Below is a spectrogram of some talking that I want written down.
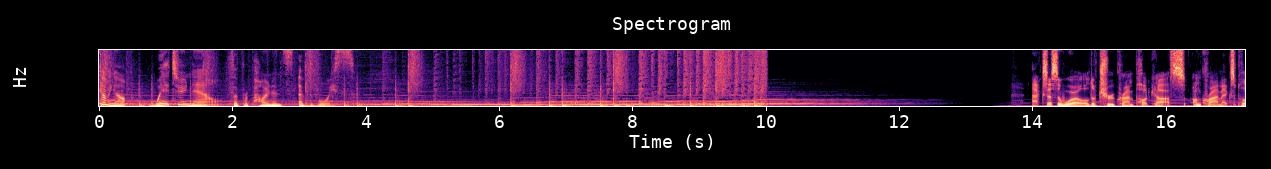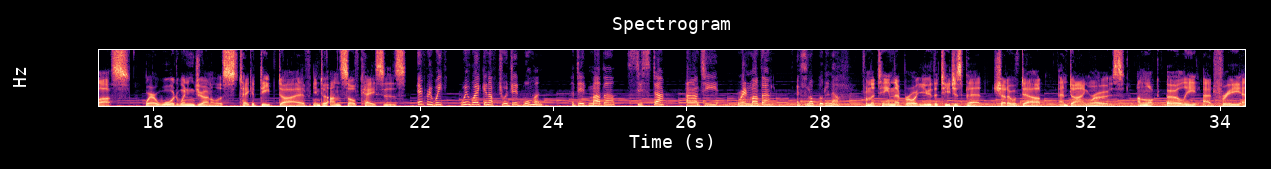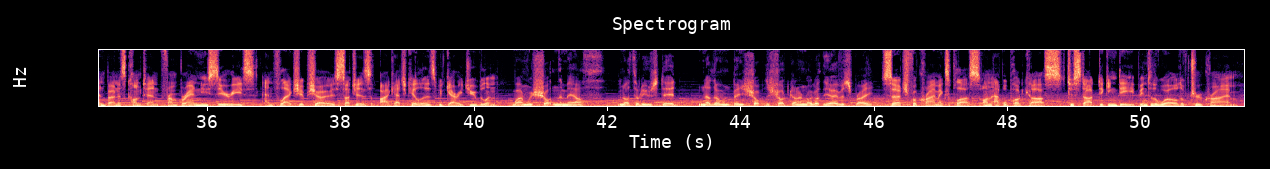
Coming up, where to now for proponents of the voice? Access a world of true crime podcasts on Crimex Plus, where award winning journalists take a deep dive into unsolved cases. Every week, we're waking up to a dead woman, a dead mother, sister, auntie, grandmother. It's not good enough. From the team that brought you The Teacher's Pet, Shadow of Doubt, and Dying Rose, unlock early, ad free, and bonus content from brand new series and flagship shows such as I Catch Killers with Gary Jubelin. One was shot in the mouth, and I thought he was dead. Another one had been shot with a shotgun, and I got the overspray. Search for Crimex Plus on Apple Podcasts to start digging deep into the world of true crime.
